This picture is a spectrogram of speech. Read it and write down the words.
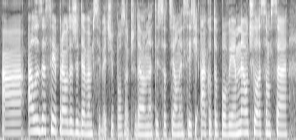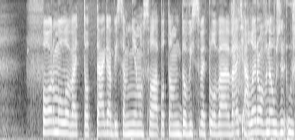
A, ale zase je pravda, že dávam si väčší pozor, čo dávam na tie sociálne siete, ako to poviem. Naučila som sa formulovať to tak, aby som nemusela potom dovysvetľovávať, ale rovno už, už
